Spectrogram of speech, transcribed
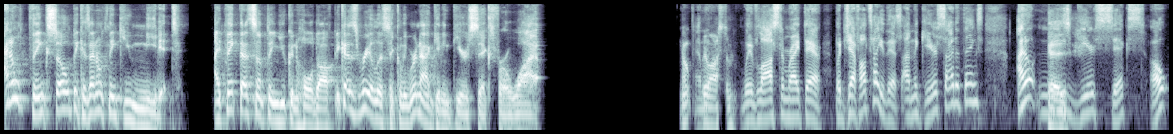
I don't think so because I don't think you need it. I think that's something you can hold off because realistically, we're not getting Gear Six for a while. Nope, And we we- lost him. We've lost him right there. But Jeff, I'll tell you this: on the gear side of things, I don't need Gear Six. Oh,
